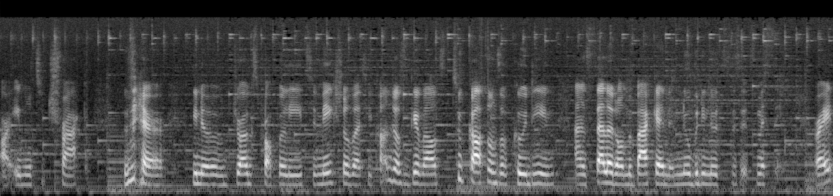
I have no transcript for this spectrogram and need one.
are able to track their, you know, drugs properly to make sure that you can't just give out two cartons of codeine and sell it on the back end and nobody notices it's missing, right?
